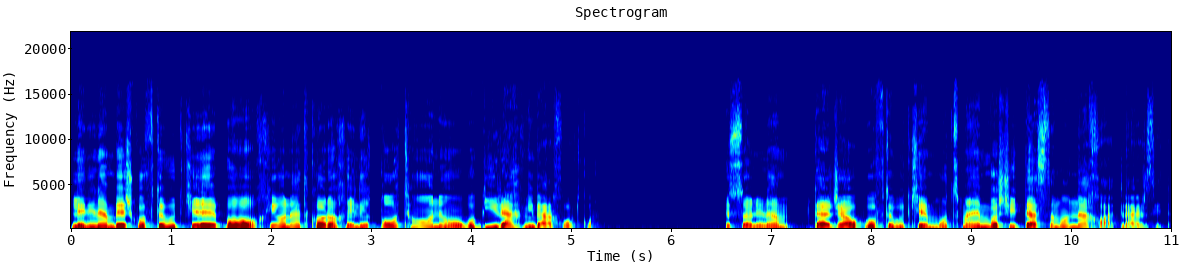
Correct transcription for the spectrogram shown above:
لنین هم بهش گفته بود که با خیانتکارا خیلی قاطعانه و با بیرحمی برخورد کن. استالین هم در جواب گفته بود که مطمئن باشید دست ما نخواهد لرزید.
